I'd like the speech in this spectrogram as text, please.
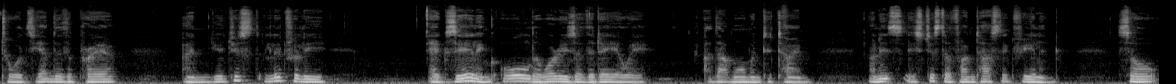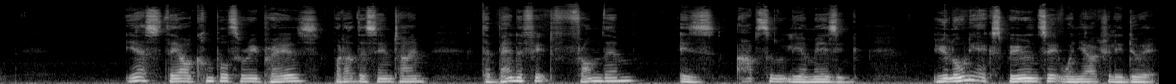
towards the end of the prayer and you're just literally exhaling all the worries of the day away at that moment in time. And it's it's just a fantastic feeling. So, yes, they are compulsory prayers, but at the same time, the benefit from them is absolutely amazing. You'll only experience it when you actually do it,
